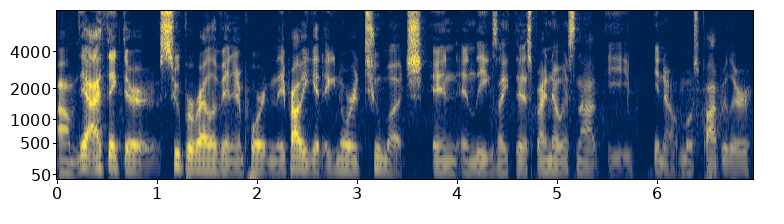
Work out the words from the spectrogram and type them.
um, yeah, I think they're super relevant and important. They probably get ignored too much in in leagues like this. But I know it's not the you know most popular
